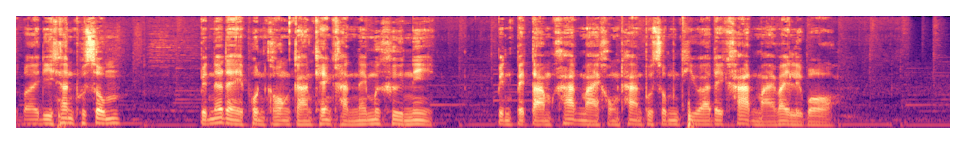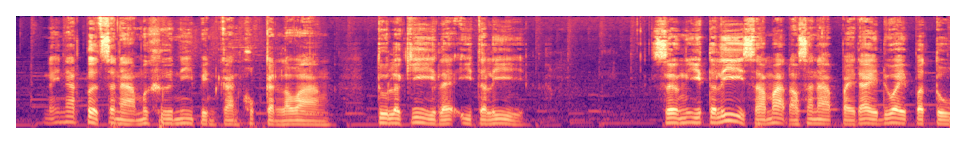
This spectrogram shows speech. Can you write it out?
สบายดีท่านผู้ชมเป็นนื้อใดผลของการแข่งขันในเมื่อคืนนี้ เป็นไปตามคาดหมายของท่านผู้ชมที่ว่าได้คาดหมายไว้หรือบอในนัดเปิดสนามเมื่อคืนนี้เป็นการพบกันระหว่าง ตุรกีและอิตาลีซึ่งอิตาลีสามารถเอาชนะไปได้ด้วยประตู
